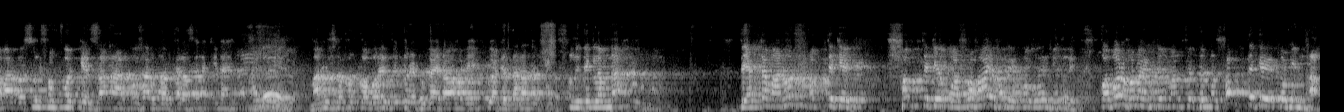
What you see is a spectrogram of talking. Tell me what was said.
আমার রসুল সম্পর্কে জানা বোঝার দরকার আছে নাকি নাই? মানুষ যখন কবরের ভিতরে ঢুকায় দেওয়া হবে, একটু আগে জানাজার শুনি দেখলাম না? তো একটা মানুষ সব থেকে সব থেকে অসহায় হবে কবরের ভিতরে। কবর হলো একজন মানুষের জন্য সব থেকে কঠিন ধাপ।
